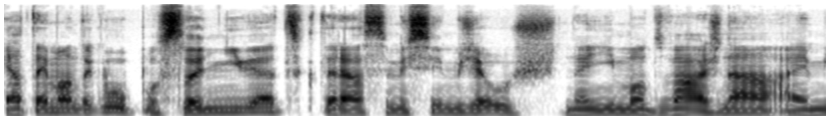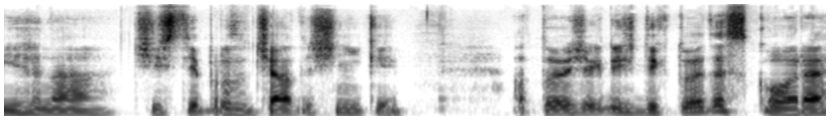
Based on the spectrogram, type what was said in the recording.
Já tady mám takovou poslední věc, která si myslím, že už není moc vážná a je mířená čistě pro začátečníky. A to je, že když diktujete skóre,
